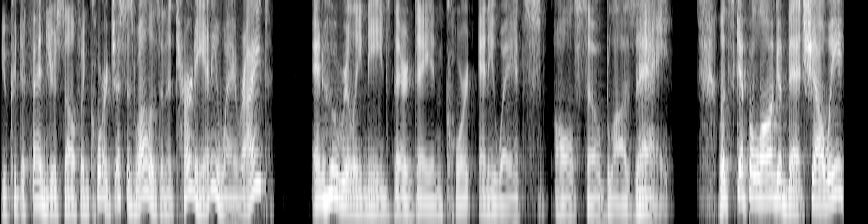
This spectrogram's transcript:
you could defend yourself in court just as well as an attorney anyway, right? And who really needs their day in court anyway? It's all so blase. Let's skip along a bit, shall we?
